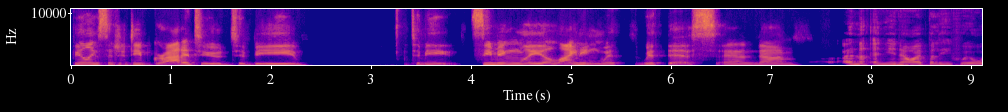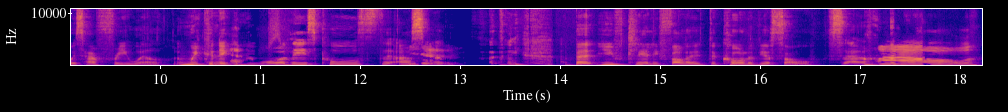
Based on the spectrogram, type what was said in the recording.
feeling such a deep gratitude to be to be seemingly aligning with with this. And um and and you know i believe we always have free will and we can ignore yes. these pools that are yeah. but you've clearly followed the call of your soul. So wow.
